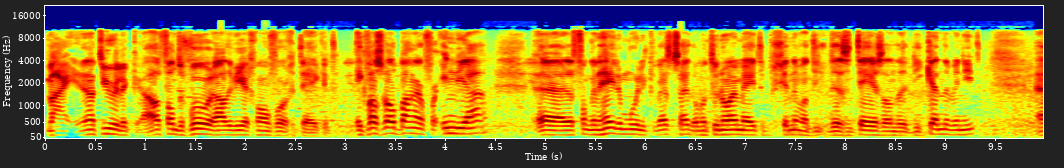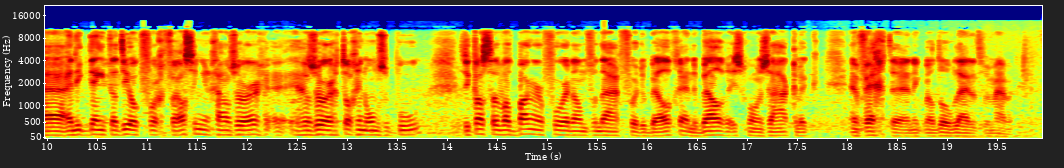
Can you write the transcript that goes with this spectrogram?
maar natuurlijk, van tevoren hadden we hier gewoon voor getekend. Ik was wel banger voor India. dat vond ik een hele moeilijke wedstrijd om een toernooi mee te beginnen. Want die, dat is een tegenstander, die kenden we niet. en ik denk dat die ook voor verrassingen gaan zorgen, gaan zorgen, toch in onze pool. Dus ik was er wat banger voor dan vandaag voor de Belgen. En de Belgen is gewoon zakelijk en vechten. En ik ben dolblij dat we hem hebben.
